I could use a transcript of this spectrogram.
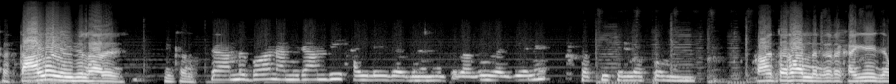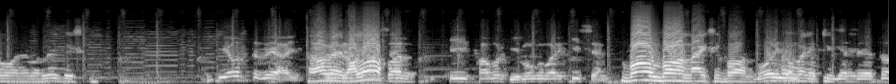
তা তালো এই বেল হারে তা আমি বোন আমি রান্ধি খাইলেই যাইবে না নয়তো বাবু সব কিছু লক্ষ্য মনে। হয়তো রান্ধেন করে খাইয়েই যাব ভালোই পেয়েছি কি অবস্থা বে আই হ্যাঁ ভাই, ভালো আছেন? কি খবর কি? মগবারে কিছেন বন বন আইছি বন বইলাম নগবাড়ি ঠিক আছে তো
